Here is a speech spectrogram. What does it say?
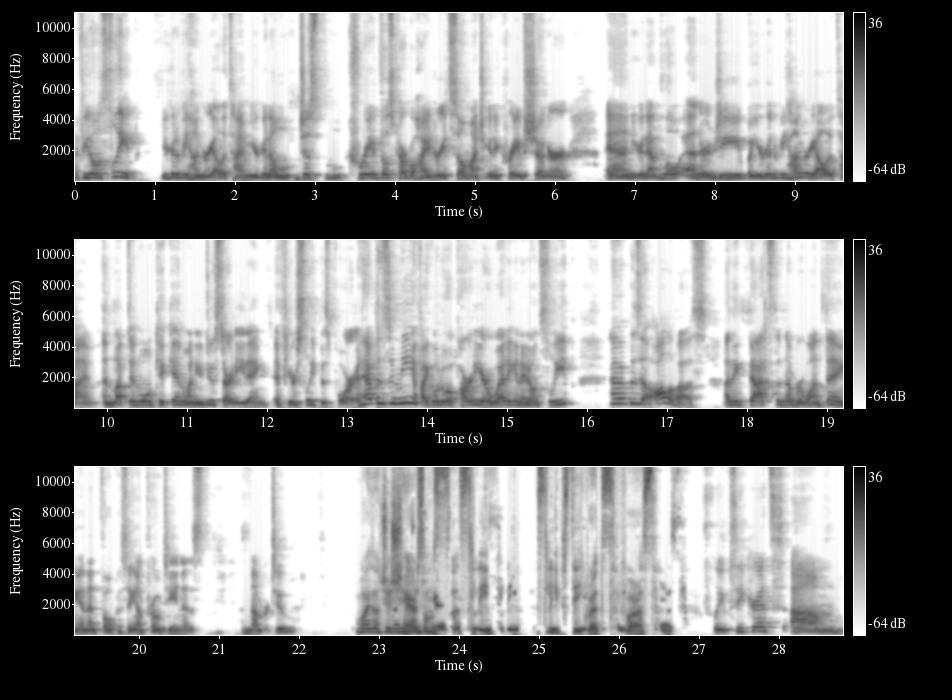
If you don't sleep, you're going to be hungry all the time. You're going to just crave those carbohydrates so much. You're going to crave sugar and you're going to have low energy, but you're going to be hungry all the time. And leptin won't kick in when you do start eating if your sleep is poor. It happens to me if I go to a party or a wedding and I don't sleep. It happens to all of us. I think that's the number one thing. And then focusing on protein is number two. Why don't you share some s- sleep sleep secrets for us? Sleep secrets. Um,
